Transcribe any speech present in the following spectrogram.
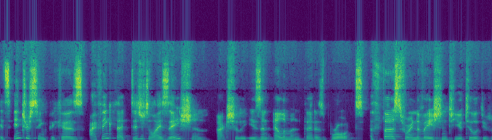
it's interesting because I think that digitalization actually is an element that has brought a thirst for innovation to utilities,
